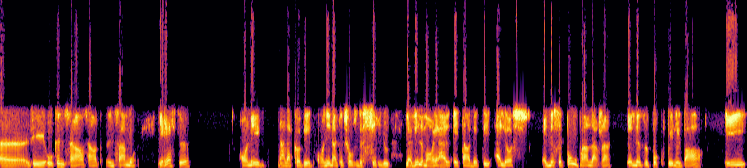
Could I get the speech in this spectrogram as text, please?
Euh, j'ai aucune différence entre une femme ou... Il reste que on est dans la COVID. On est dans quelque chose de sérieux. La ville de Montréal est endettée à l'os. Elle ne sait pas où prendre l'argent. Elle ne veut pas couper nulle part. Et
